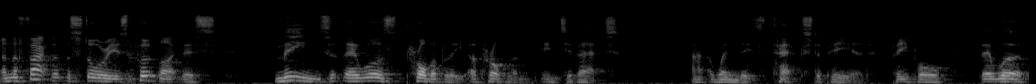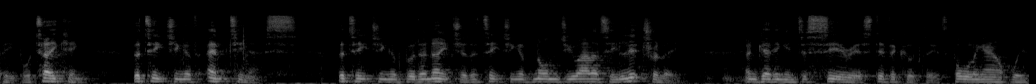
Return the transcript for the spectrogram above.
And the fact that the story is put like this means that there was probably a problem in Tibet uh, when this text appeared. People, there were people taking the teaching of emptiness, the teaching of Buddha nature, the teaching of non duality literally, and getting into serious difficulties, falling out with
